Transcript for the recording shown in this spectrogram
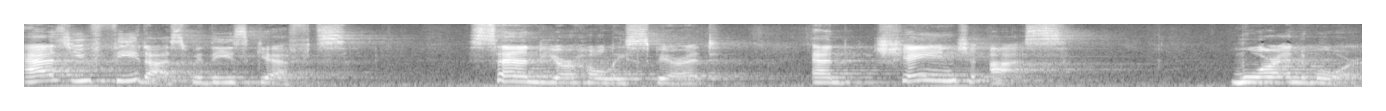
As you feed us with these gifts, send your Holy Spirit and change us more and more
